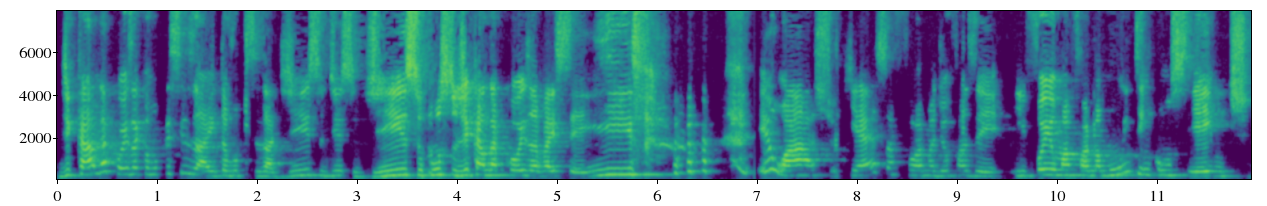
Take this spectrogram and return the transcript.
de cada coisa que eu vou precisar. Então eu vou precisar disso, disso, disso, o custo de cada coisa vai ser isso. eu acho que essa forma de eu fazer, e foi uma forma muito inconsciente,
